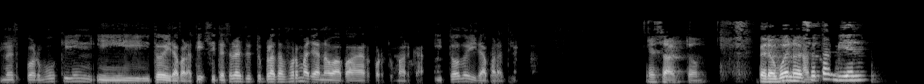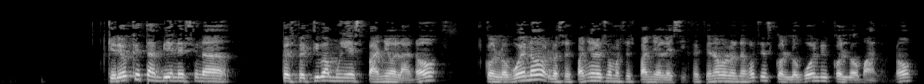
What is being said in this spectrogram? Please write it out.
no es por booking y todo irá para ti. Si te sales de tu plataforma ya no va a pagar por tu marca y todo irá para ti. Exacto. Pero bueno, eso también creo que también es una perspectiva muy española, ¿no? Con lo bueno, los españoles somos españoles y gestionamos los negocios con lo bueno y con lo malo, ¿no?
